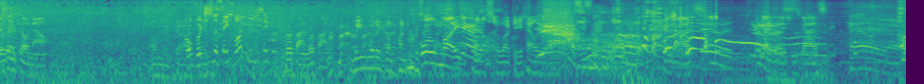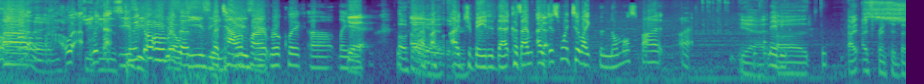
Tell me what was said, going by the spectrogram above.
We're gonna kill now. Oh my god. Oh, which is the safe one? Which is the safe one? We're fine. We're fine. We would have 100%. Oh died. my We're so lucky. Hell yeah. Congratulations, guys. Uh, w- we got- GG's. can we go over Yo, the, easy, the tower easy. part real quick uh, later? Yeah. Okay. Oh, I, yeah, I, I sure. debated that because I, I just went to like the normal spot. Uh, Yeah, Maybe. Uh, I, I sprinted the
